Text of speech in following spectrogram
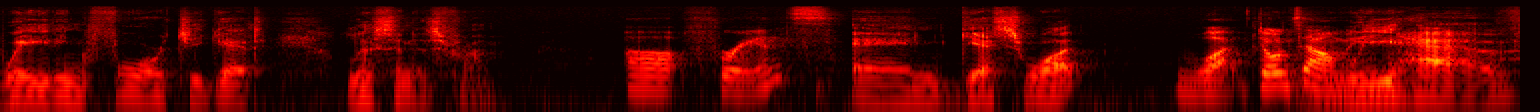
waiting for to get listeners from? Uh, France? And guess what? What? Don't tell me. We have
